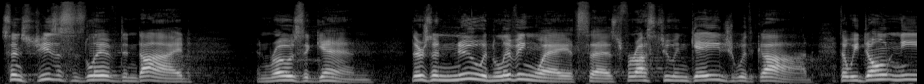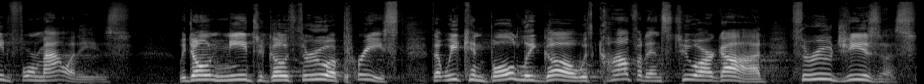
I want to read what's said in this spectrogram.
since Jesus has lived and died and rose again, there's a new and living way, it says, for us to engage with God, that we don't need formalities. We don't need to go through a priest, that we can boldly go with confidence to our God through Jesus.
